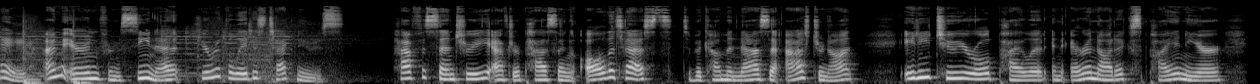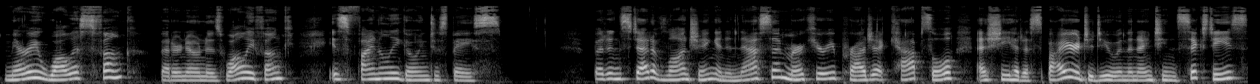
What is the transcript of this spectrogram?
Hey, I'm Erin from CNET, here with the latest tech news. Half a century after passing all the tests to become a NASA astronaut, 82 year old pilot and aeronautics pioneer Mary Wallace Funk, better known as Wally Funk, is finally going to space. But instead of launching in a NASA Mercury project capsule, as she had aspired to do in the 1960s,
